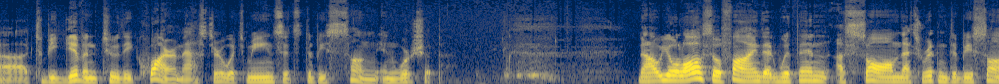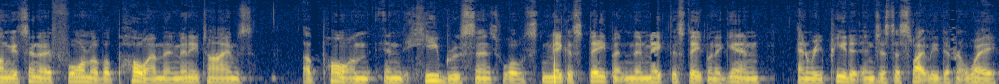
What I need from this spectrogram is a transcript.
uh, to be given to the choir master, which means it's to be sung in worship. Now, you'll also find that within a psalm that's written to be sung, it's in a form of a poem, and many times a poem in Hebrew sense will make a statement and then make the statement again and repeat it in just a slightly different way,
